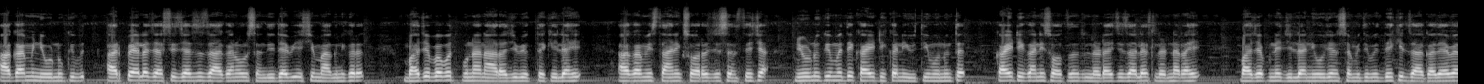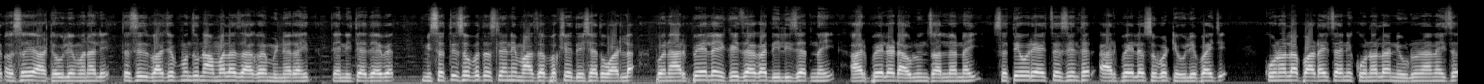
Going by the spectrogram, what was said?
आगामी निवडणुकीत आर पी आयला जास्तीत जास्त जागांवर संधी द्यावी अशी मागणी करत भाजपबाबत पुन्हा नाराजी व्यक्त केली आहे. आगामी स्थानिक स्वराज्य संस्थेच्या निवडणुकीमध्ये काही ठिकाणी युती म्हणून तर काही ठिकाणी स्वातंत्र्य लढायचे झाल्यास लढणार आहे. भाजपने जिल्हा नियोजन समितीमध्ये देखील जागा द्याव्यात. असंही आठवले म्हणाले. तसेच भाजपमधून आम्हाला जागा मिळणार आहेत त्यांनी त्या द्याव्यात. मी सत्तेसोबत असल्याने माझा पक्ष देशात वाढला पण आर पी आयला एकही जागा दिली जात नाही. आर पी आयला डावलून चालणार नाही. सत्तेवर यायचं असेल तर आर पी आयला सोबत ठेवले पाहिजे. कोणाला पाडायचं आणि कोणाला निवडून आणायचं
